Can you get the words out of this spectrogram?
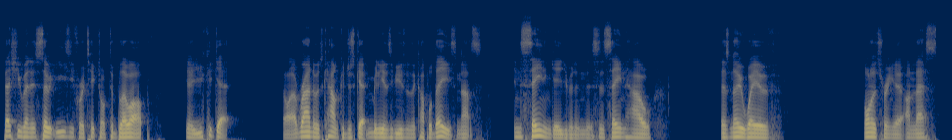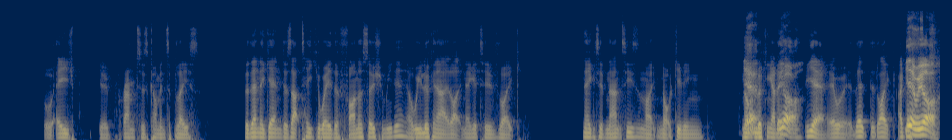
especially when it's so easy for a TikTok to blow up? You know, you could get like, a random account could just get millions of views in a couple of days, and that's insane engagement, and it's insane how there's no way of monitoring it unless of age you know, parameters come into place. But then again, does that take away the fun of social media? Are we looking at it like negative, like negative Nancy's, and like not giving, not Yeah, looking at we it? are. Yeah, it, w- that- that, like I guess yeah we are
